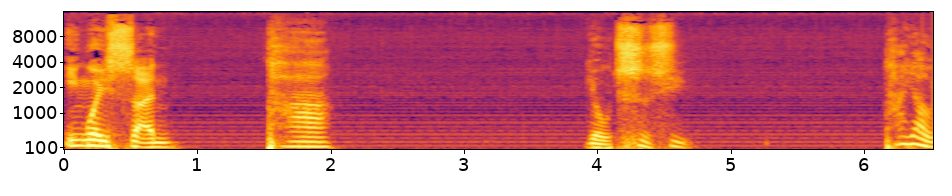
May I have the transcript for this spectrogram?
因为神他有次序。他要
